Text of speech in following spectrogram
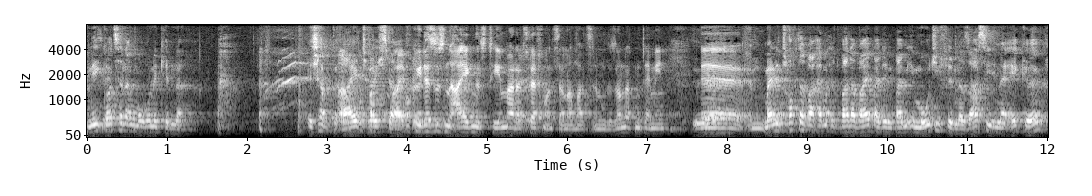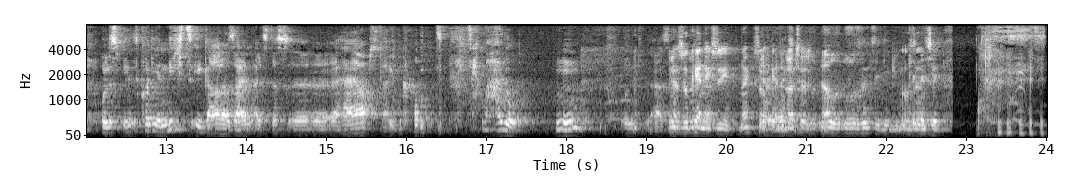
Nee, Gott sei Dank mal ohne Kinder. Ich habe drei Töchter. Okay, das ist ein eigenes Thema, da treffen wir uns dann nochmal zu einem gesonderten Termin. Äh, Meine Tochter war, war dabei bei dem, beim Emoji-Film. Da saß sie in der Ecke und es, es konnte ihr nichts egaler sein, als dass äh, äh, Herr Herbst reinkommt. Sag mal Hallo. Hm? Und, ja, ja, so kenne ich sie. Ne? So kenn ich sie. So, so sind sie, die lieben So Kinder.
